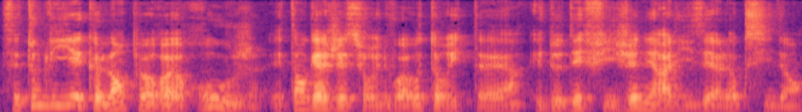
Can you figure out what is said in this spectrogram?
C'est oublier que l'empereur rouge est engagé sur une voie autoritaire et de défis généralisés à l'Occident,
